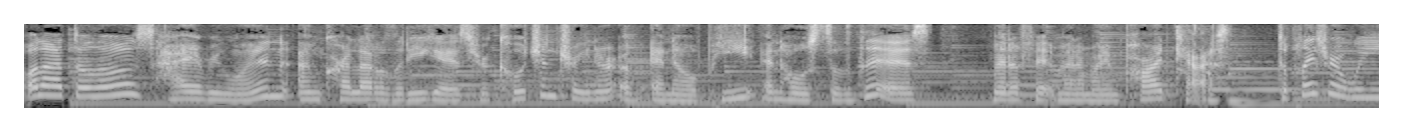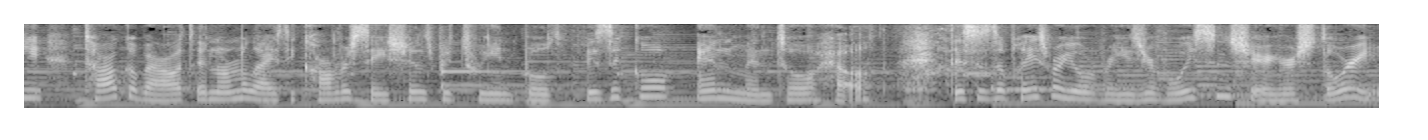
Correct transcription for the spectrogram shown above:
Hola a todos. Hi everyone. I'm Karla Rodriguez, your coach and trainer of NLP and host of this MetaFit MetaMind podcast, the place where we talk about and normalize the conversations between both physical and mental health. This is the place where you'll raise your voice and share your story.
